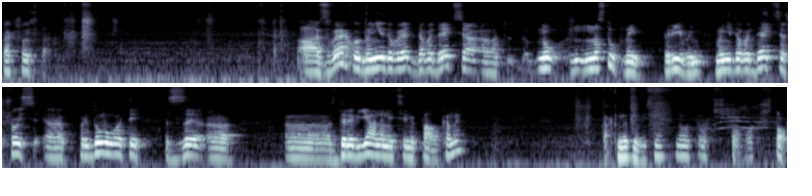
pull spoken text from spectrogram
Так, щось так. А зверху мені доведеться, ну, наступний рівень, мені доведеться щось е, придумувати з, е, е, з дерев'яними цими палками. Так, ну дивись, ну, ну от, от що, от що.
